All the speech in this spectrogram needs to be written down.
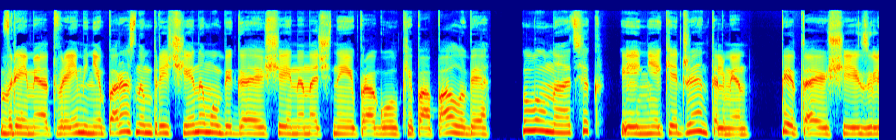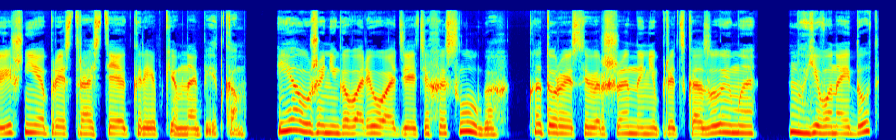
время от времени по разным причинам убегающие на ночные прогулки по палубе, лунатик и некий джентльмен, питающий излишнее пристрастие к крепким напиткам. Я уже не говорю о детях и слугах, которые совершенно непредсказуемы, но его найдут.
